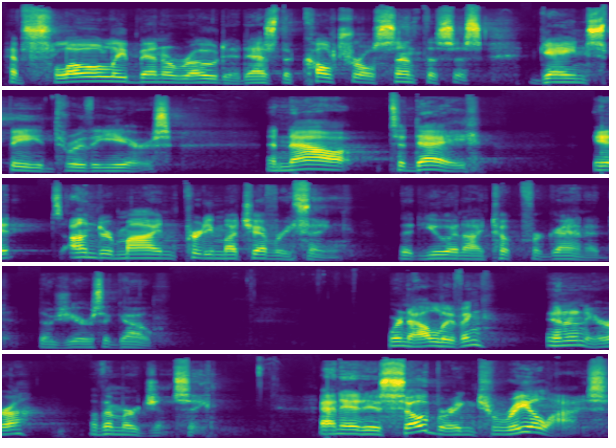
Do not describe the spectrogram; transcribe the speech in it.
have slowly been eroded as the cultural synthesis gained speed through the years. And now, today, it's undermined pretty much everything that you and I took for granted those years ago. We're now living in an era of emergency. And it is sobering to realize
